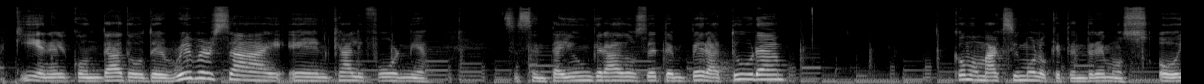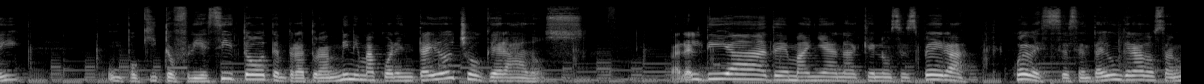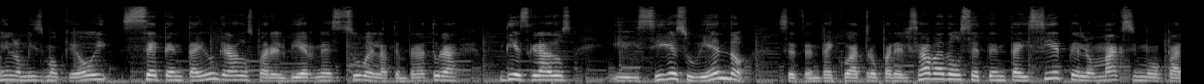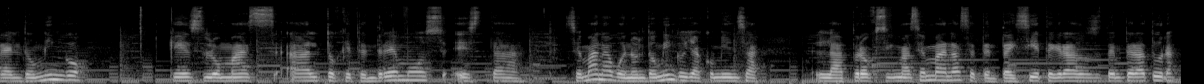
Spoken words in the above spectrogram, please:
aquí en el condado de Riverside, en California. 61 grados de temperatura como máximo lo que tendremos hoy, un poquito friecito, temperatura mínima 48 grados. Para el día de mañana que nos espera, jueves 61 grados, también lo mismo que hoy, 71 grados para el viernes, sube la temperatura 10 grados y sigue subiendo. 74 para el sábado, 77 lo máximo para el domingo que es lo más alto que tendremos esta semana. Bueno, el domingo ya comienza la próxima semana, 77 grados de temperatura.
